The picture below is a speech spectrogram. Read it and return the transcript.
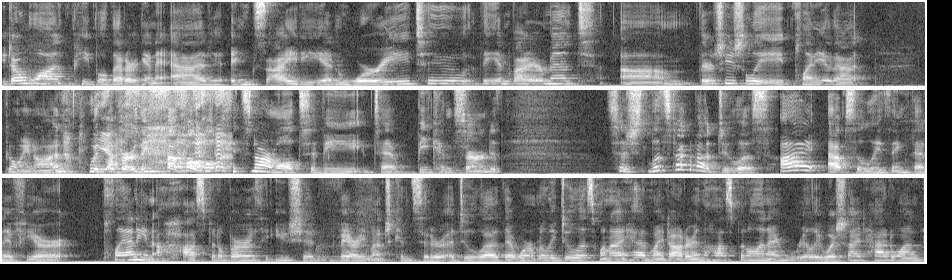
you don't want people that are going to add anxiety and worry to the environment um, there's usually plenty of that going on with yes. the birthing couple it's normal to be to be concerned so let's talk about doulas. I absolutely think that if you're planning a hospital birth, you should very much consider a doula. There weren't really doulas when I had my daughter in the hospital, and I really wish I'd had one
